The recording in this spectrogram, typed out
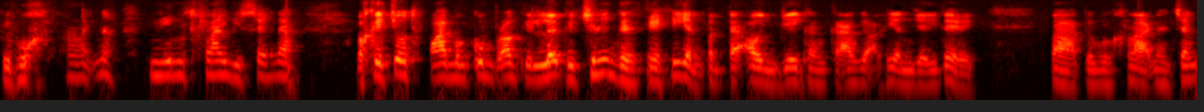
ពីព្រោះខ្លាចណាស់នាមថ្លៃពិសេសណាស់បើគេចូលថ្វាយបង្គំព្រះអង្គគេលើកគេជ្រៀងគេហ៊ានប៉ុន្តែឲ្យនិយាយខាងក្រៅគេអត់ហ៊ាននិយាយទេបាទពីព្រោះខ្លាចណាស់អញ្ចឹង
